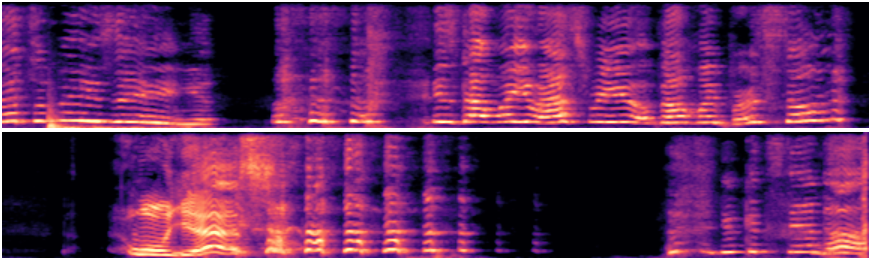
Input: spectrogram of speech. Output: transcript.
that's amazing. is that why you asked me about my birthstone? Well, yes. You can stand up.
